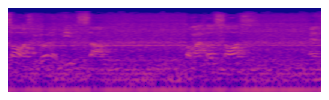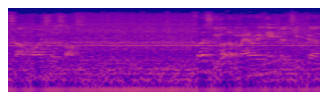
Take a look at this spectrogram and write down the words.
sauce you're gonna need some tomato sauce and some oyster sauce. First we're gonna marinate the chicken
